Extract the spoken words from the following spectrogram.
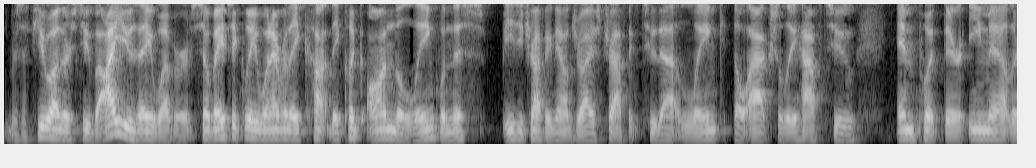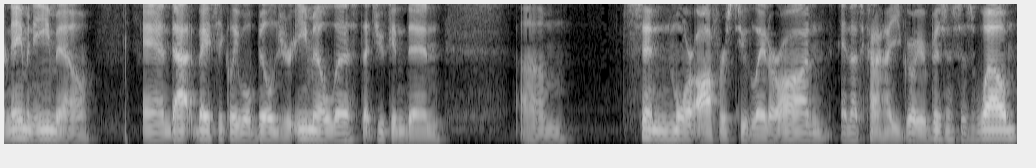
there's a few others too, but I use Aweber. So basically, whenever they cut, they click on the link, when this Easy Traffic Now drives traffic to that link, they'll actually have to input their email, their name and email, and that basically will build your email list that you can then um, send more offers to later on and that's kind of how you grow your business as well.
